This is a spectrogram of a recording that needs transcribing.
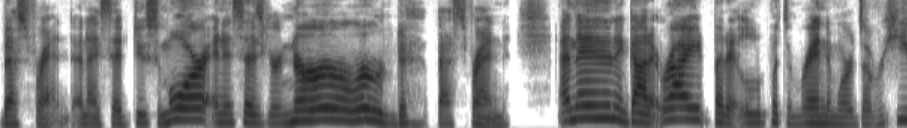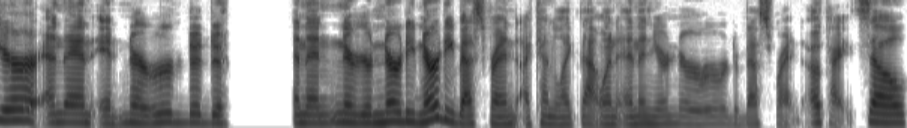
best friend. And I said, do some more. And it says your nerd best friend. And then it got it right, but it put some random words over here. And then it nerd and then your nerdy, nerdy best friend. I kind of like that one. And then your nerd best friend. Okay. So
